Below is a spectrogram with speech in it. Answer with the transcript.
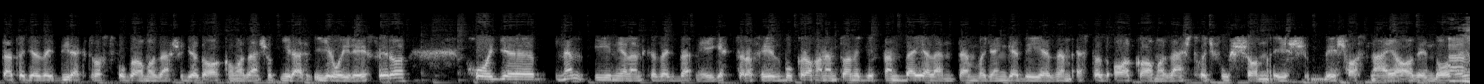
tehát hogy ez egy direkt rossz fogalmazás ugye az alkalmazások írás, írói részéről, hogy nem én jelentkezek be még egyszer a Facebookra, hanem tulajdonképpen bejelentem, vagy engedélyezem ezt az alkalmazást, hogy fusson és, és használja az én dolgaimat.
